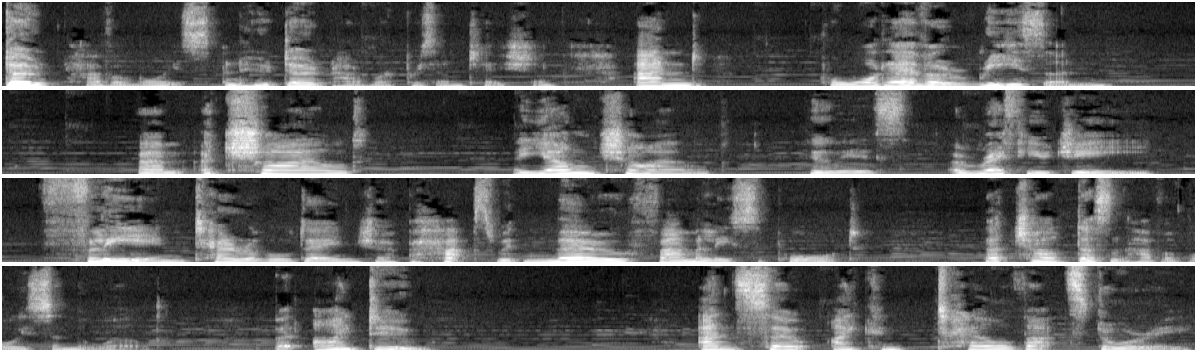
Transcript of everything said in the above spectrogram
don't have a voice and who don't have representation. And for whatever reason, um, a child, a young child who is a refugee fleeing terrible danger, perhaps with no family support, that child doesn't have a voice in the world. But I do. And so I can tell that story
